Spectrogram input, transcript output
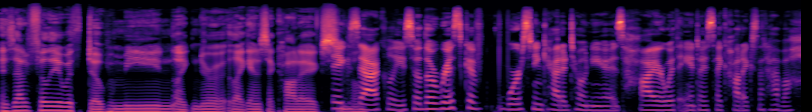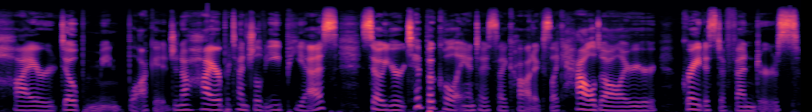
is that affiliated with dopamine, like neuro, like antipsychotics? Exactly. So the risk of worsening catatonia is higher with antipsychotics that have a higher dopamine blockage and a higher potential of EPS. So your typical antipsychotics like Haldol are your greatest offenders.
